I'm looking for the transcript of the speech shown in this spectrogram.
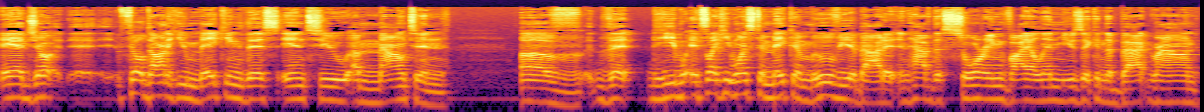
And jo- uh, Phil Donahue making this into a mountain of that he it's like he wants to make a movie about it and have the soaring violin music in the background.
